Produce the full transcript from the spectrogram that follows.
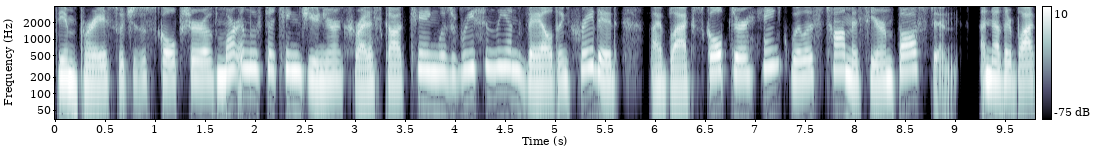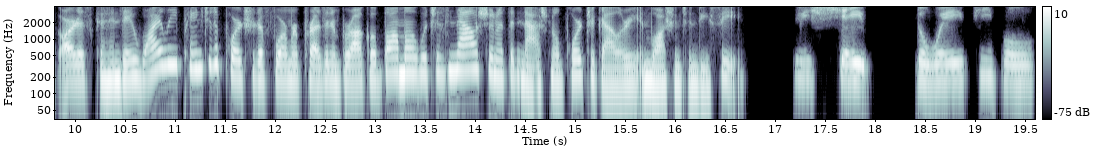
The Embrace, which is a sculpture of Martin Luther King Jr. and Coretta Scott King, was recently unveiled and created by Black sculptor Hank Willis Thomas here in Boston. Another Black artist, Kehinde Wiley, painted a portrait of former President Barack Obama, which is now shown at the National Portrait Gallery in Washington, D.C. We shape the way people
